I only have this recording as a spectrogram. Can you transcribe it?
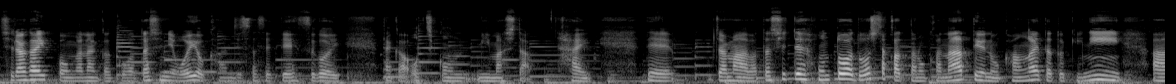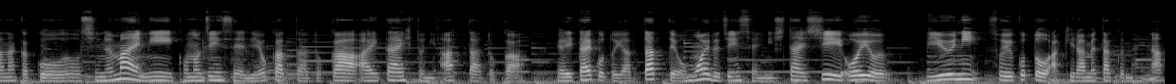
白髪一本がなんかこう私に老いを感じさせてすごいなんか落ち込みました。ました。はい。でじゃあまあ私って本当はどうしたかったのかなっていうのを考えた時にあなんかこう死ぬ前にこの人生で良かったとか会いたい人に会ったとかやりたいことやったって思える人生にしたいし老いを理由にそういうことを諦めたくないなっ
